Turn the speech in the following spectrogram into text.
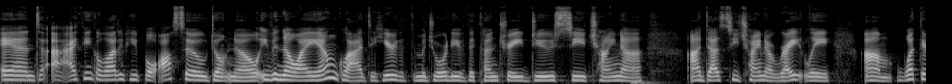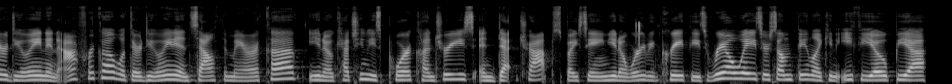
And I think a lot of people also don't know, even though I am glad to hear that the majority of the country do see China uh, does see China rightly, um, what they're doing in Africa, what they're doing in South America, you know, catching these poor countries in debt traps by saying, you know, we're going to create these railways or something like in Ethiopia,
